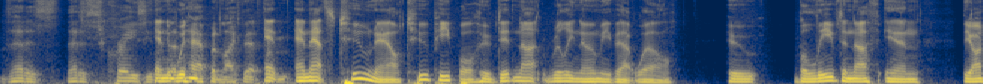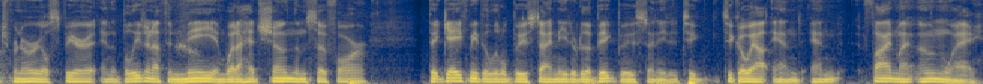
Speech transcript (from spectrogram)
That is that is crazy. That And it wouldn't- happen like that. From, and and that's two now two people who did not really know me that well who believed enough in the entrepreneurial spirit and believed enough in me and what i had shown them so far that gave me the little boost i needed or the big boost i needed to to go out and and find my own way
